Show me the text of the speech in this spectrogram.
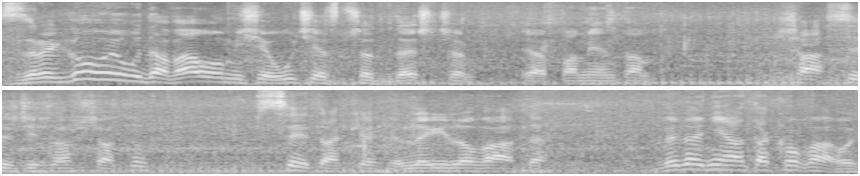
Z reguły udawało mi się uciec przed deszczem. Ja pamiętam czasy, gdzie zawsze tu psy takie lejlowate. Byle nie atakowały.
